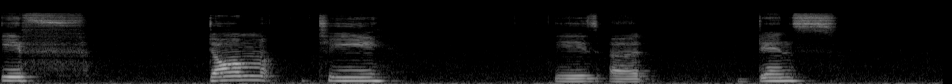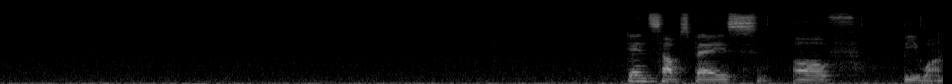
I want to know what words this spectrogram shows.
if DOM T is a dense dense subspace of B1.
